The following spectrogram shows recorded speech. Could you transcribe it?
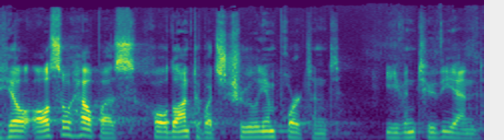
He'll also help us hold on to what's truly important, even to the end.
